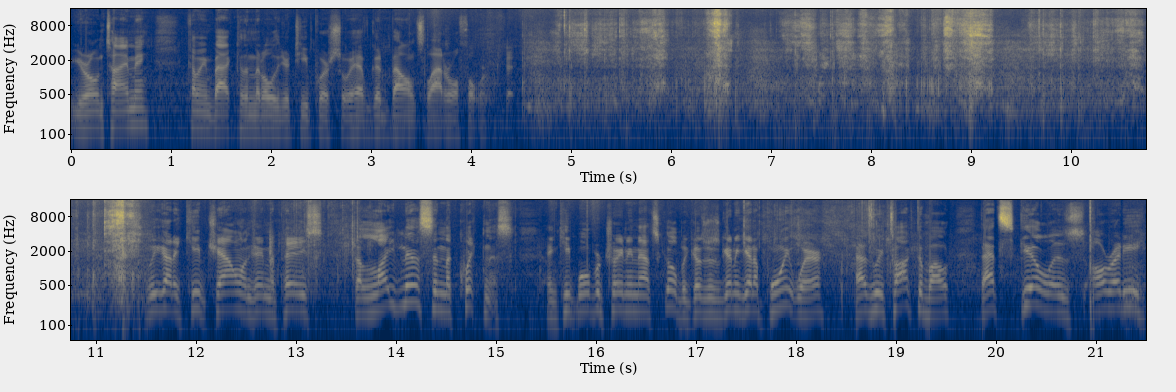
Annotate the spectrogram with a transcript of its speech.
your own timing, coming back to the middle of your T-push so we have good balanced lateral footwork. We gotta keep challenging the pace, the lightness and the quickness and keep overtraining that skill because there's going to get a point where, as we talked about, that skill is already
